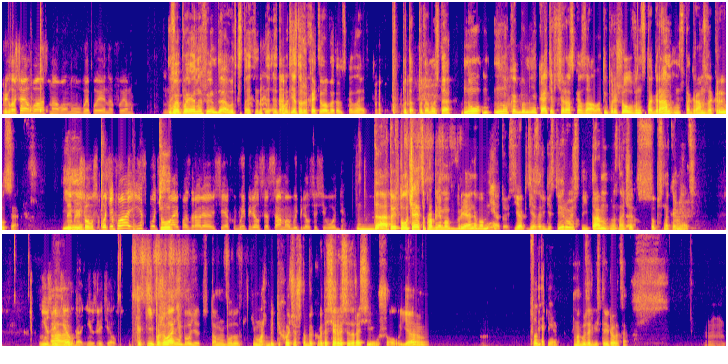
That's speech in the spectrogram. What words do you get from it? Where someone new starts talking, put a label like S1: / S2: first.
S1: Приглашаем вас на волну VPN FM.
S2: VPN FM, да, вот, кстати, это вот я тоже хотел об этом сказать. Потому, потому что, ну, ну, как бы мне Катя вчера сказала, ты пришел в Инстаграм, Инстаграм закрылся.
S1: Ты и... пришел в Spotify, и Spotify, Тут... поздравляю всех, выпилился, само выпилился сегодня.
S2: Да, то есть получается проблема реально во мне. То есть я где зарегистрируюсь, и там, значит, да. собственно, конец.
S1: Не взлетел, а, да, не взлетел.
S2: Какие пожелания будут? Там будут, может быть, ты хочешь, чтобы какой-то сервис из России ушел? Я. Могу зарегистрироваться.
